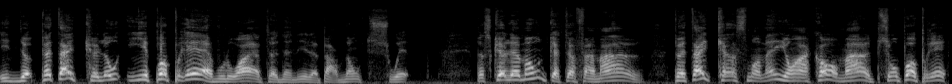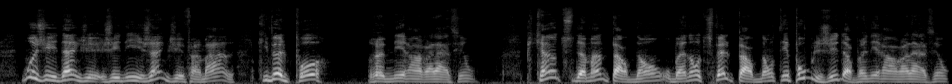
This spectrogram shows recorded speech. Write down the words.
Et peut-être que l'autre, il n'est pas prêt à vouloir te donner le pardon que tu souhaites. Parce que le monde que tu as fait mal, peut-être qu'en ce moment, ils ont encore mal, puis ils sont pas prêts. Moi, j'ai des gens que j'ai fait mal qui veulent pas revenir en relation. Puis quand tu demandes pardon, ou ben non, tu fais le pardon, tu n'es pas obligé de revenir en relation.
